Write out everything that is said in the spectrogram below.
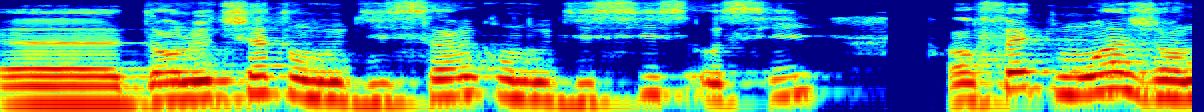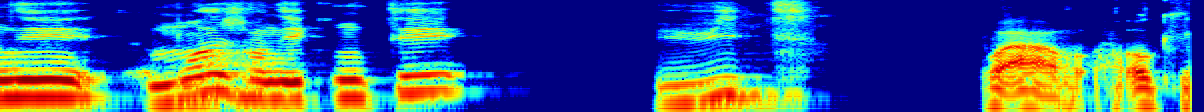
dans le chat, on nous dit 5, on nous dit 6 aussi. En fait, moi, j'en ai, moi, j'en ai compté 8. Waouh, ok.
